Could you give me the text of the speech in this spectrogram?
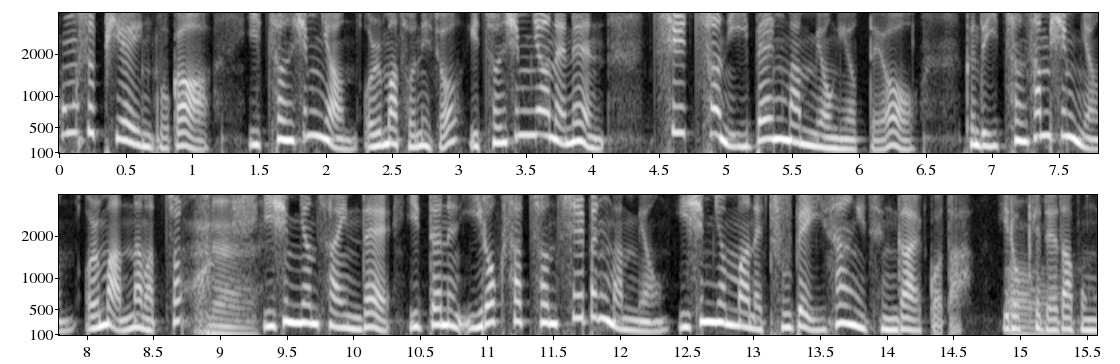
홍수 피해 인구가 2010년 얼마 전이죠. 2010년에는 7,200만 명이었대요. 근데 2030년 얼마 안 남았죠? 네. 20년 차인데 이때는 1억 4,700만 명, 20년 만에 두 배 이상이 증가할 거다. 이렇게 아, 내다본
